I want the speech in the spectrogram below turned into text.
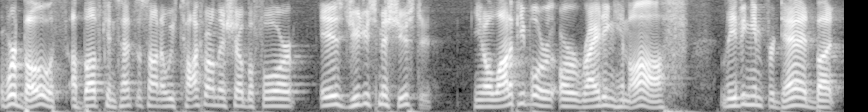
we're both above consensus on, and we've talked about on the show before, is Juju Smith-Schuster. You know, a lot of people are, are writing him off, leaving him for dead, but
